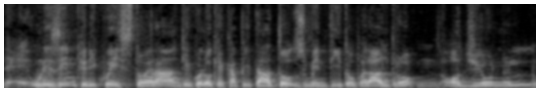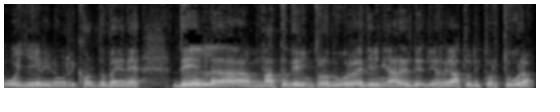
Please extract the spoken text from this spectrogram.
eh, un esempio di questo era anche quello che è capitato, smentito peraltro oggi o, nel- o ieri, non ricordo bene, del eh, fatto di reintrodurre, di eliminare il, il reato di tortura.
